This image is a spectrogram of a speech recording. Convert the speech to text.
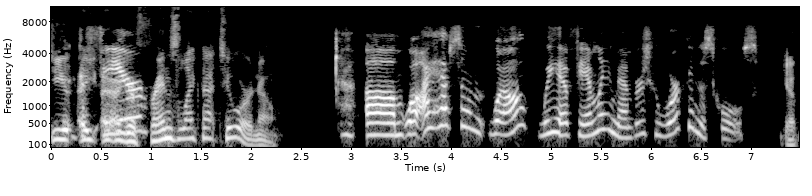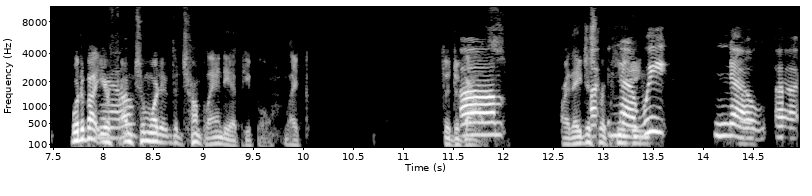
Do you are, are fear. your friends like that too, or no? um, well, I have some. Well, we have family members who work in the schools. Yep. What about your? You I'm know? talking to the Trumplandia people, like the devout. Um, are they just Uh, repeating? no, we no, uh,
